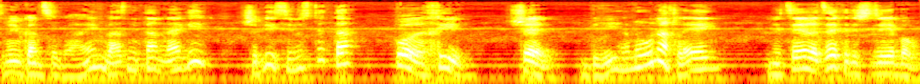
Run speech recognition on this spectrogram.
שמים כאן סוגריים, ואז ניתן להגיד ש-B סינוס תטא הוא הרכיב של B המאונח ל-A. נצייר את זה כדי שזה יהיה ברור.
